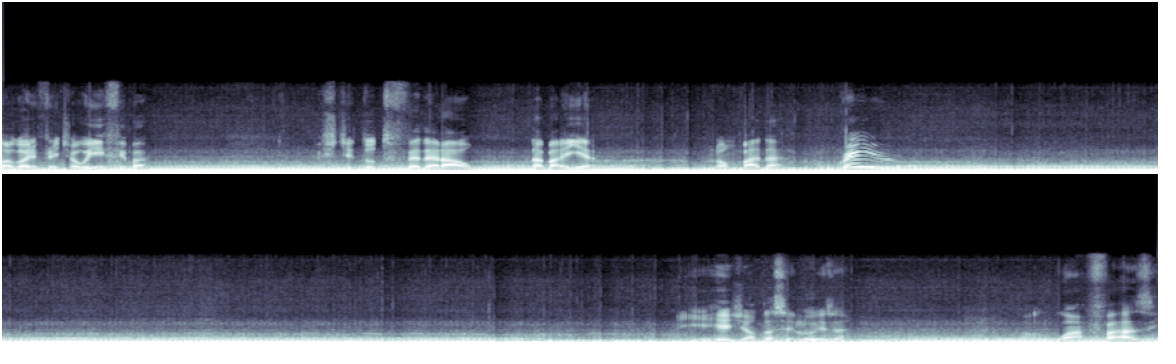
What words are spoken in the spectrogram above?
Passou agora em frente ao IFBA, Instituto Federal da Bahia, Lombada. E região tá sem luz, é? Alguma fase?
